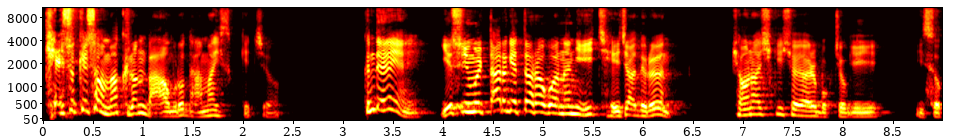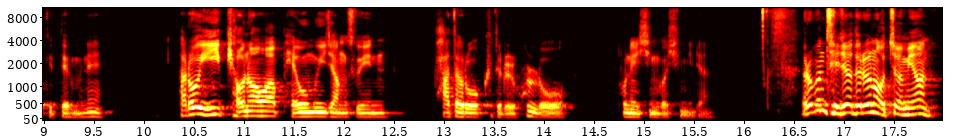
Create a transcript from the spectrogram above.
계속해서 아마 그런 마음으로 남아 있었겠죠. 근데 예수님을 따르겠다라고 하는 이 제자들은 변화시키셔야 할 목적이 있었기 때문에 바로 이 변화와 배움의 장소인 바다로 그들을 홀로 보내신 것입니다. 여러분, 제자들은 어쩌면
